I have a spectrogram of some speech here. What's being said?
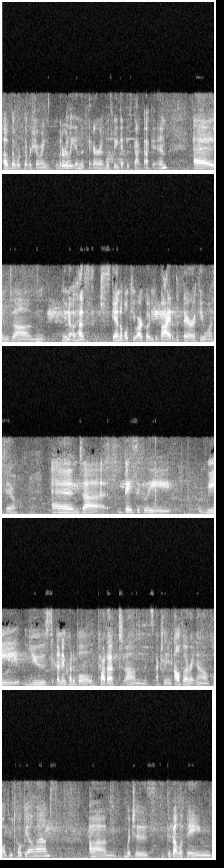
of the work that we're showing literally in the fair once we get this backpack in. And, um, you know, has scannable QR code. You can buy it at the fair if you want to. And uh, basically, we used an incredible product. Um, it's actually in alpha right now called Utopia Labs, um, which is developing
